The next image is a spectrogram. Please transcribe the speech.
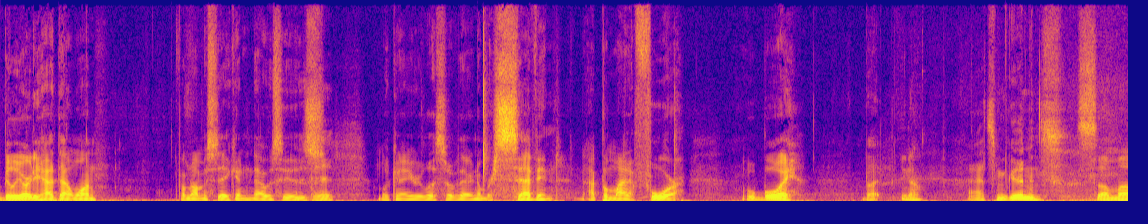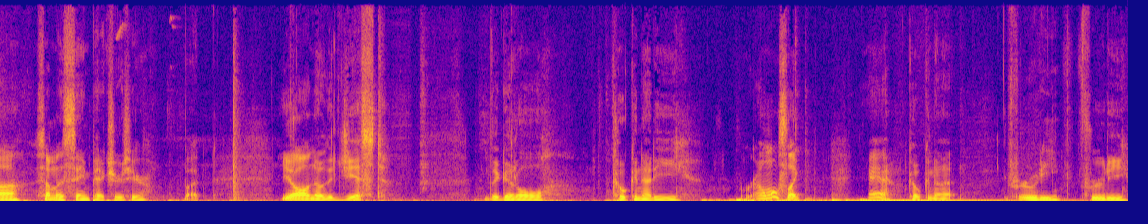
Billy already had that one, if I'm not mistaken. That was his. Looking at your list over there, number seven. I put mine at four. Oh boy, but you know That's some good ones. some uh some of the same pictures here, but you all know the gist. The good old coconutty, almost like yeah, coconut, Fruity. fruity,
